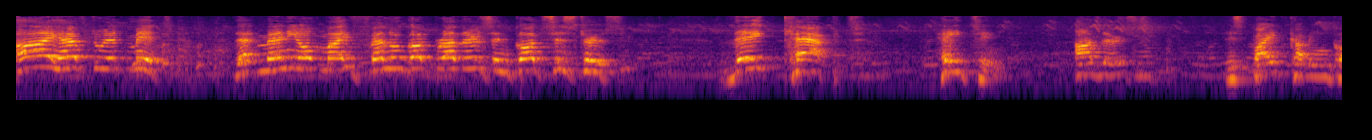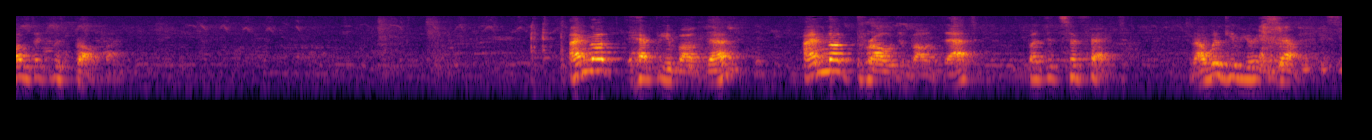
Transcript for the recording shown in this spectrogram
I have to admit that many of my fellow God brothers and God sisters, they kept hating others despite coming in contact with Prabhupada. I'm not happy about that. I'm not proud about that, but it's a fact. And I will give you examples.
